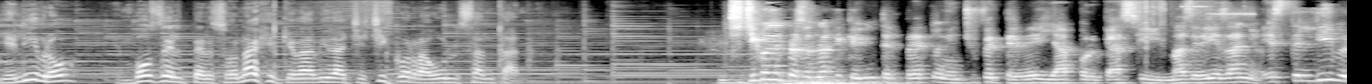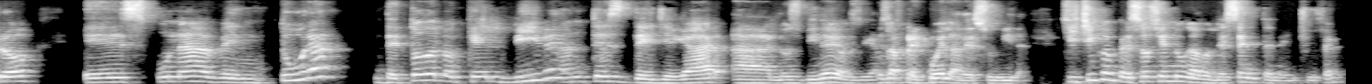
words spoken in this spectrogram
y el libro en voz del personaje que da vida a Chichico, Raúl Santana. Chichico es el personaje que yo interpreto en Enchufe TV ya por casi más de 10 años. Este libro es una aventura de todo lo que él vive antes de llegar a los videos, es la precuela de su vida. Chichico empezó siendo un adolescente en Enchufe,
